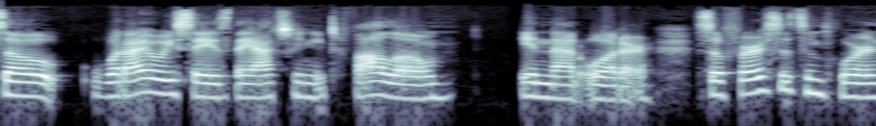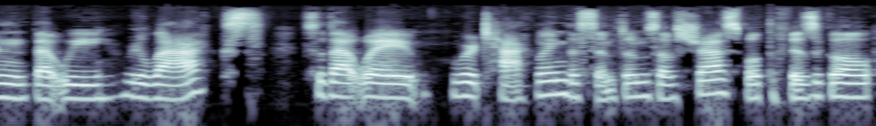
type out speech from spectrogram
So, what I always say is they actually need to follow in that order. So, first, it's important that we relax. So that way, we're tackling the symptoms of stress, both the physical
